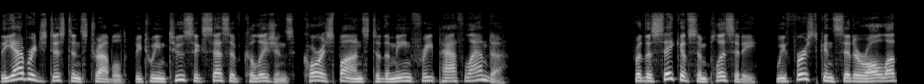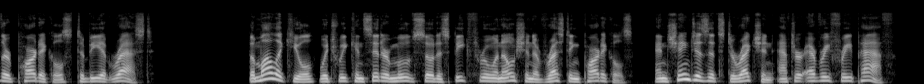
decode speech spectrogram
The average distance traveled between two successive collisions corresponds to the mean free path lambda. For the sake of simplicity, we first consider all other particles to be at rest. The molecule which we consider moves so to speak through an ocean of resting particles, and changes its direction after every free path.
